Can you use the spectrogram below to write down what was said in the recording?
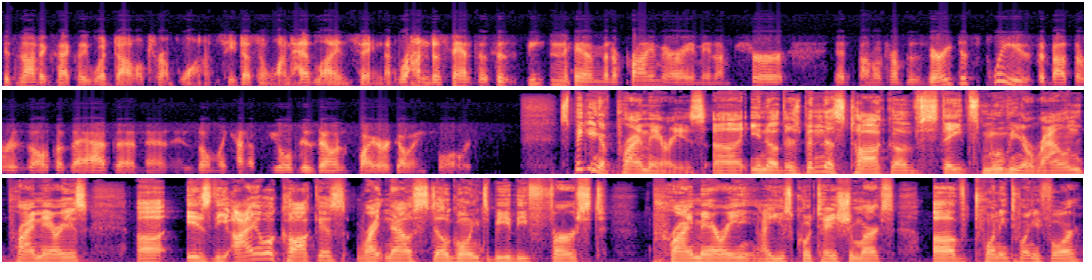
it's not exactly what Donald Trump wants. He doesn't want headlines saying that Ron DeSantis has beaten him in a primary. I mean, I'm sure that Donald Trump is very displeased about the result of that and has only kind of fueled his own fire going forward. Speaking of primaries, uh, you know, there's been this talk of states moving around primaries. Uh, is the Iowa caucus right now still going to be the first primary, I use quotation marks, of 2024?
